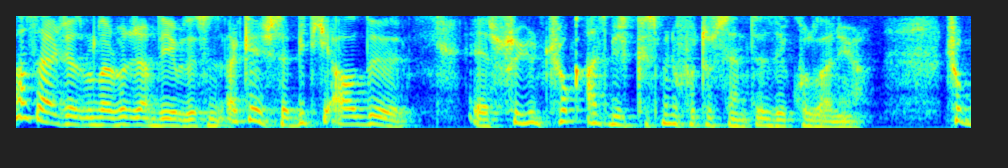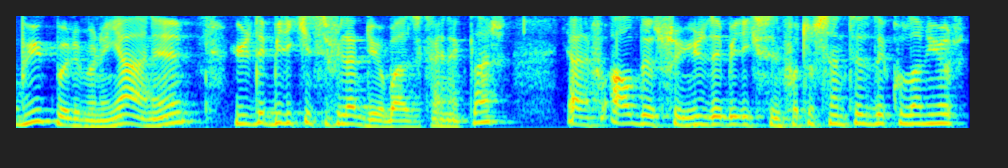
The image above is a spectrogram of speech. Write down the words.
Nasıl ayıracağız bunları hocam diyebilirsiniz. Arkadaşlar bitki aldığı e, suyun çok az bir kısmını fotosentezde kullanıyor. Çok büyük bölümünü yani %1-2'si falan diyor bazı kaynaklar. Yani aldığı suyun %1-2'sini fotosentezde kullanıyor.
